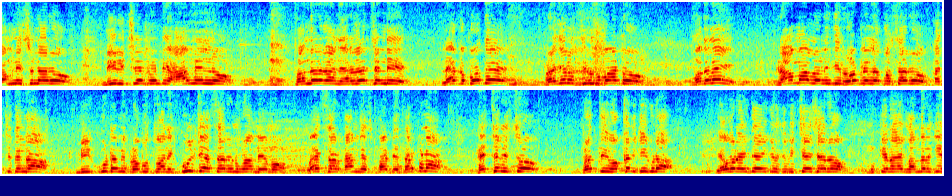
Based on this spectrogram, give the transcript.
గమనిస్తున్నారు. మీరు ఇచ్చినటువంటి హామీలను తొందరగా నెరవేర్చండి. లేకపోతే ప్రజలు తిరుగుబాటు మొదలై గ్రామాల్లో నుంచి రోడ్లలోకి వస్తారు. ఖచ్చితంగా మీ కూటమి ప్రభుత్వాన్ని కూల్చేస్తారని కూడా మేము వైఎస్ఆర్ కాంగ్రెస్ పార్టీ తరఫున హెచ్చరిస్తూ ప్రతి ఒక్కరికి కూడా ఎవరైతే ఇక్కడికి విచ్చేశారో ముఖ్య నాయకులందరికీ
